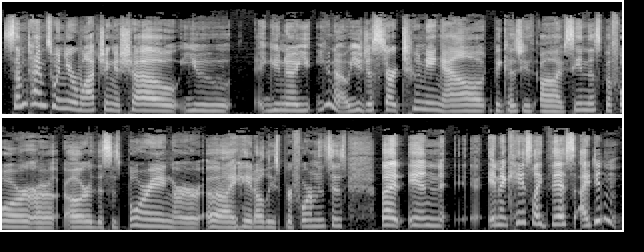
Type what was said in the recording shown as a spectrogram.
sometimes when you're watching a show, you you know you, you know you just start tuning out because you oh I've seen this before or or this is boring or oh, I hate all these performances but in in a case like this I didn't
